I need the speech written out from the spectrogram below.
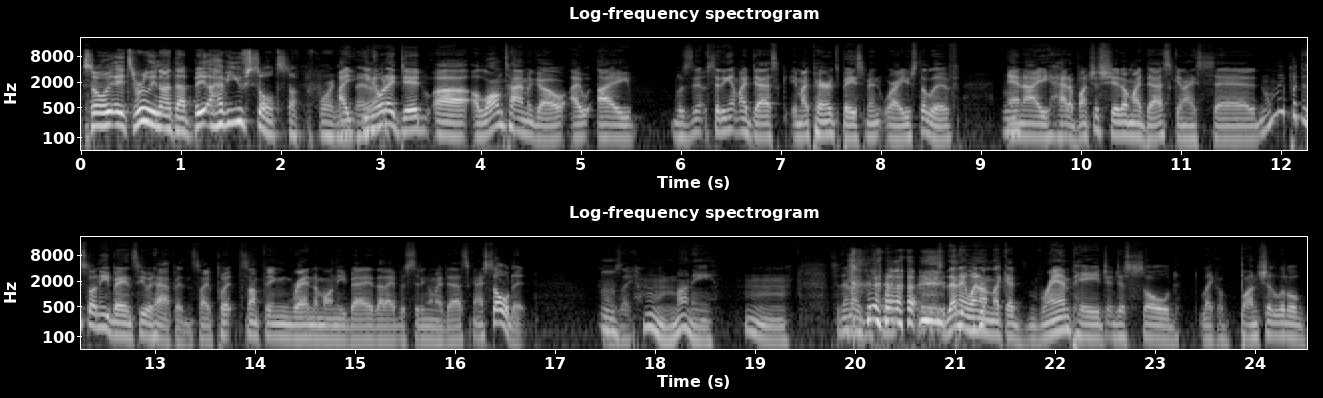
So it's really not that big. Have you sold stuff before? I, you know what I did uh, a long time ago? I, I was sitting at my desk in my parents' basement where I used to live, and I had a bunch of shit on my desk, and I said, "Let me put this on eBay and see what happens." So I put something random on eBay that I was sitting on my desk, and I sold it. I was like, "Hmm, money." Hmm. So then I just went. so then I went on like a rampage and just sold like a bunch of little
